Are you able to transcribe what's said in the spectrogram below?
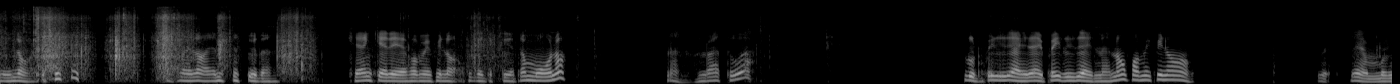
นี่หน่อยไม่หน่อยนี่คืออะไรแข้งแกแดพ่อแม่พี่น้องเพิ่นก็จะเกิดน้ำโมเนาะนั่นเห็นว่าตัวหลุดไปเรื่อยๆได้ไปเรื่อยๆนะน้องพ่อแม่พี่น้องเนี่ยเนี่ยมึง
